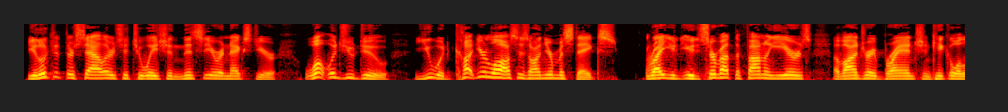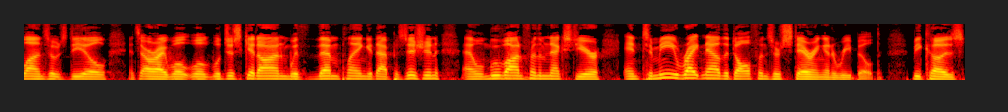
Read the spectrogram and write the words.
you looked at their salary situation this year and next year, what would you do? You would cut your losses on your mistakes right? You'd, you'd, serve out the final years of Andre Branch and Kiko Alonso's deal and say, all right, we'll, we'll, we'll just get on with them playing at that position and we'll move on from them next year. And to me, right now, the Dolphins are staring at a rebuild because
